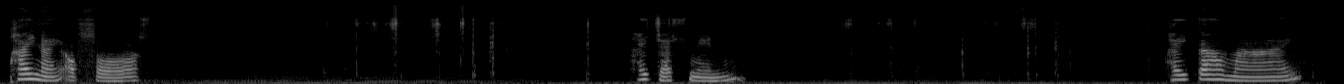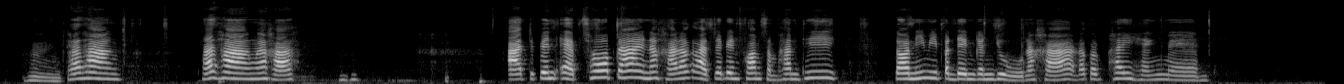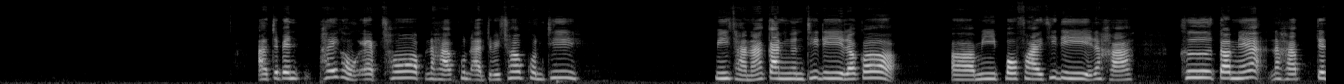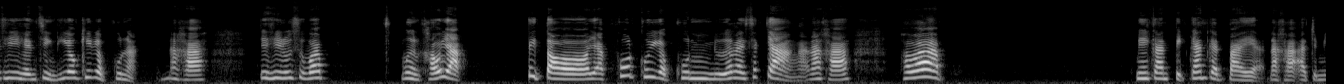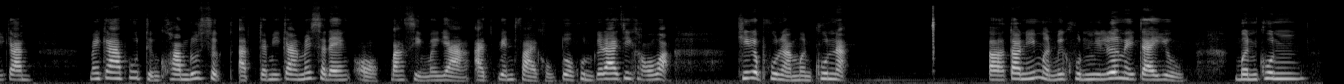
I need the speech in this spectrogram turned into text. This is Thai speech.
ไพ่ไหนออฟซอส ให้ judgment ให้เก้าไม้อืมท่าทางท่าทางนะคะ อาจจะเป็นแอบชอบได้นะคะ แล้วก็อาจจะเป็นความสัมพันธ์ที่ตอนนี้มีประเด็นกันอยู่นะคะ แล้วก็ไพ่แฮงแมน อาจจะเป็นไพ่ของแอบชอบนะคะ คุณอาจจะไปชอบคนที่ มีฐานะการเงินที่ดีแล้วก็ มีโปรไฟล์ที่ดีนะคะ คือตอนนี้นะคะเจทีเห็นสิ่งที่เขาคิดกับคุณอะนะคะเจทีรู้สึกว่าเหมือนเขาอยากติดต่ออยากพูดคุยกับคุณหรืออะไรสักอย่างอะนะคะ เพราะว่า มีการปิดกั้นกันไปอะนะคะ อาจจะมีการไม่กล้าพูดถึงความรู้สึก อาจจะมีการไม่แสดงออกบางสิ่งบางอย่าง อาจเป็นฝ่ายของตัวคุณก็ได้ที่เขาอะคิดกับคุณอะเหมือนคุณอะเอ่อตอนนี้เหมือนมีคุณมีเรื่องในใจอยู่ เหมือนคุณ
